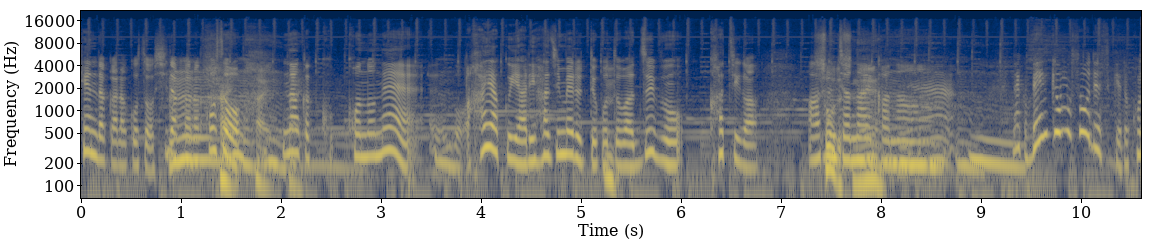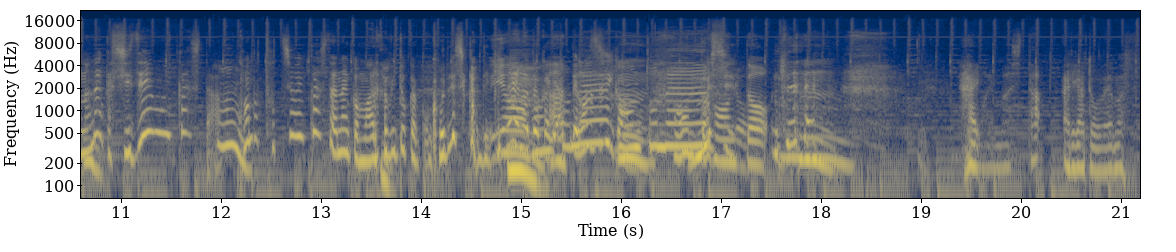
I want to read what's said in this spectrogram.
県だからこそ市だからこはそ、なんかここのね、うん。早くやり始めるってことは随分価値があるんじゃないかな。なんか勉強もそうですけど、このなんか自然を生かした、うん。この土地を生かしたなんか学びとかここでしかできいないやのとかやってほし。いかも。本当ね、むしろはい。思いました。ありがとうございます。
